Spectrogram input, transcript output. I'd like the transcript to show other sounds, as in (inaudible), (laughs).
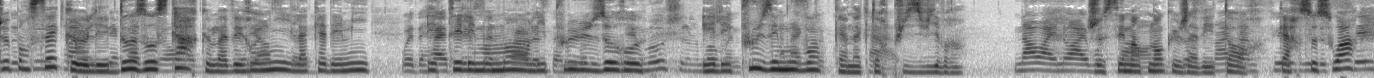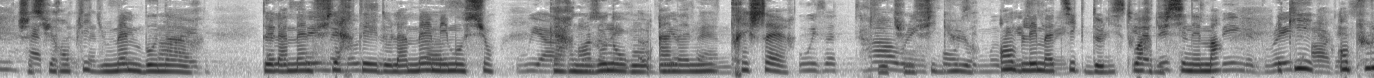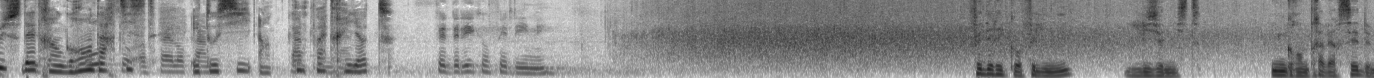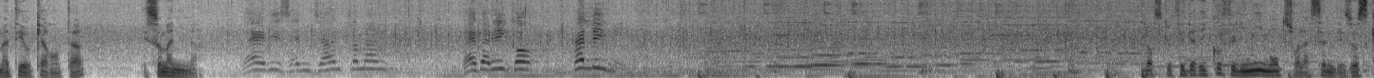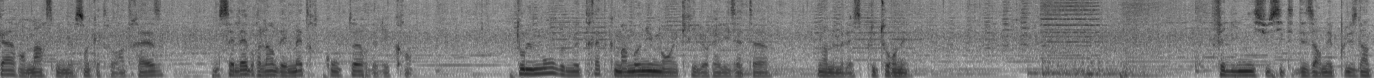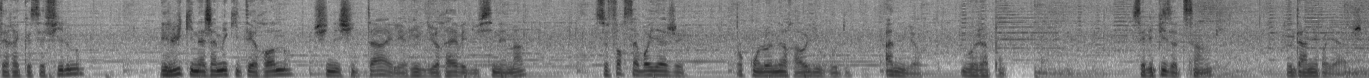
Je pensais que les deux Oscars que m'avait remis l'Académie étaient les moments les plus heureux et les plus émouvants qu'un acteur puisse vivre. Je sais maintenant que j'avais tort, car ce soir, je suis remplie du même bonheur, de la même fierté, de la même émotion, car nous honorons un ami très cher, qui est une figure emblématique de l'histoire du cinéma et qui, en plus d'être un grand artiste, est aussi un compatriote. Federico Fellini. Federico Fellini, illusionniste. Une grande traversée de Matteo Caranta et Somanina. Ladies and gentlemen, Federico Fellini. Lorsque Federico Fellini monte sur la scène des Oscars en mars 1993, on célèbre l'un des maîtres conteurs de l'écran. Tout le monde me traite comme un monument, écrit le réalisateur, mais on ne me laisse plus tourner. Fellini suscite désormais plus d'intérêt que ses films, et lui qui n'a jamais quitté Rome, Cinecittà et les rives du rêve et du cinéma, se force à voyager pour qu'on l'honneur à Hollywood, à New York ou au Japon. C'est l'épisode 5, le dernier voyage.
